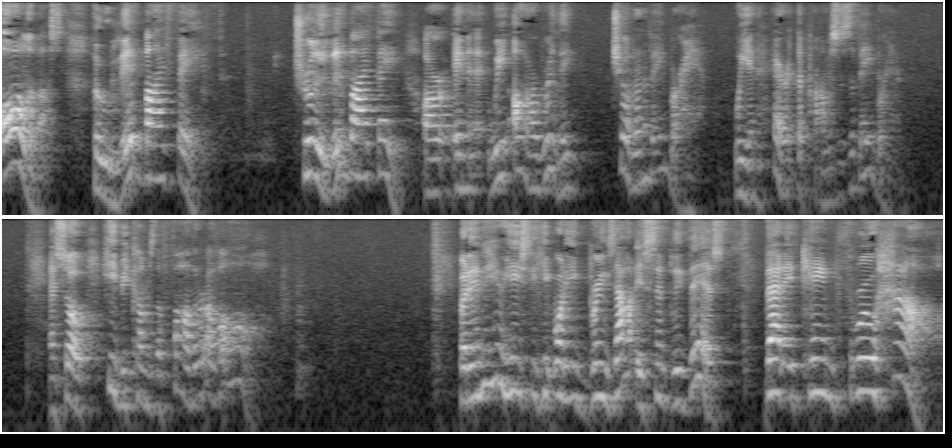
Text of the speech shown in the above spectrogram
all of us who live by faith, truly live by faith, are in, we are really children of Abraham. We inherit the promises of Abraham. And so he becomes the father of all. But in here, he, what he brings out is simply this that it came through how?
